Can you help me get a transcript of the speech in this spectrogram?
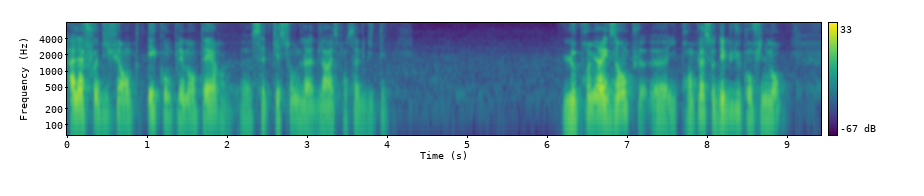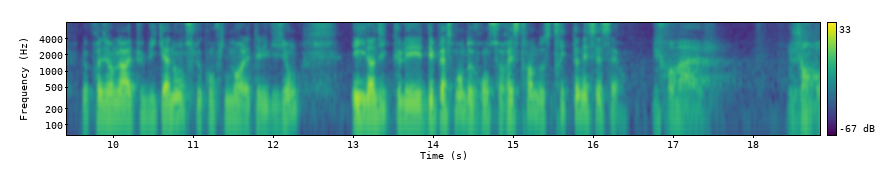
à la fois différente et complémentaire euh, cette question de la, responsabilité. Le premier exemple, euh, il prend place au début du confinement. Le président de la République annonce le confinement à la télévision et il indique que les déplacements devront se restreindre au strict nécessaire. Du fromage, du jambon,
